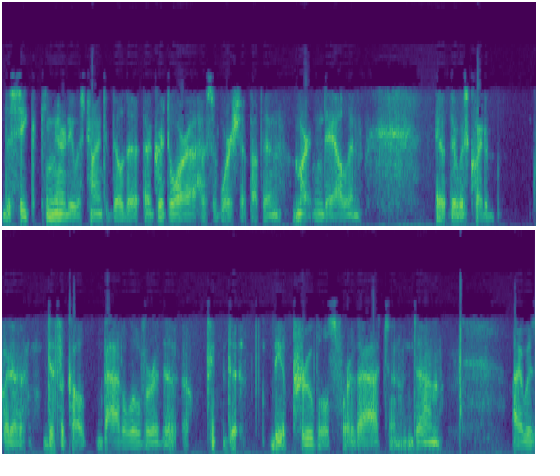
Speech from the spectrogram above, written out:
the Sikh community was trying to build a, a Gurdwara, house of worship, up in Martindale, and it, there was quite a quite a difficult battle over the the, the approvals for that, and um, I was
